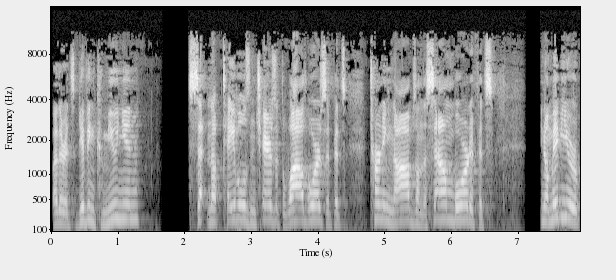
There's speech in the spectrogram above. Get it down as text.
whether it's giving communion, setting up tables and chairs at the Wild Horse, if it's turning knobs on the soundboard, if it's, you know, maybe you're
